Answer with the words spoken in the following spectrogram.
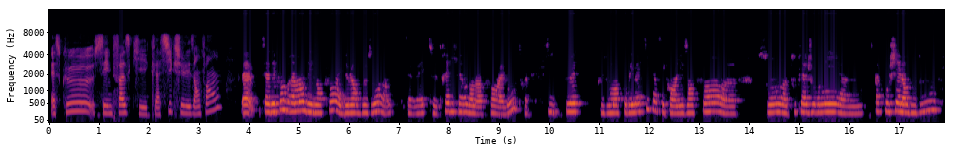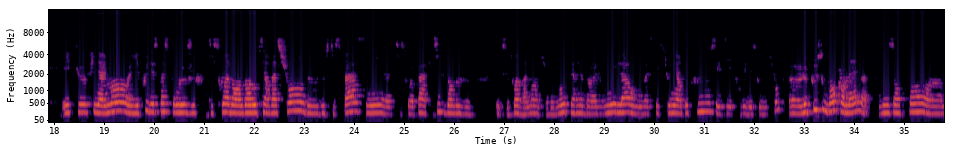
Est-ce que c'est une phase qui est classique chez les enfants? Bah, Ça dépend vraiment des enfants et de leurs besoins. Hein. Ça va être très différent d'un enfant à l'autre. Qui peut être plus ou moins problématique, hein, c'est quand les enfants euh, sont euh, toute la journée euh, accrochés à leur doudou et que finalement il n'y ait plus d'espace pour le jeu, qu'ils soient dans, l'observation de, de, ce qui se passe, mais qu'ils soient pas actifs dans le jeu et que ce soit vraiment sur des longues périodes dans la journée, là où on va se questionner un peu plus et essayer de trouver des solutions. Euh, le plus souvent quand même, les enfants euh,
